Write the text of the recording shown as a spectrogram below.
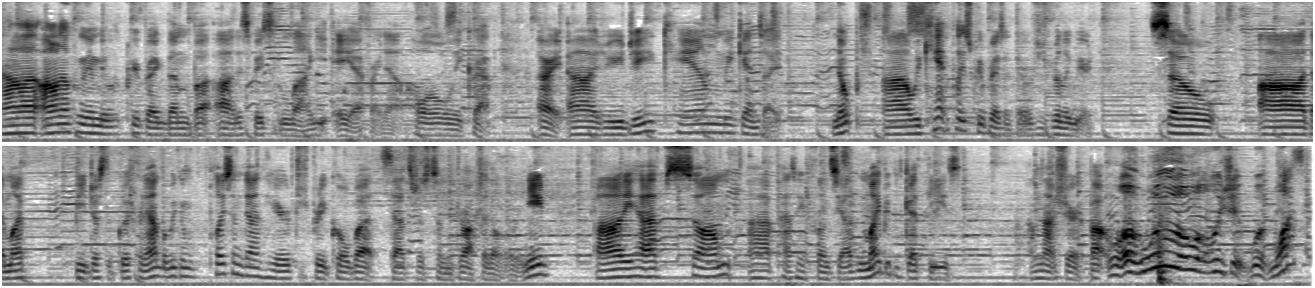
Uh, I don't know if we're gonna be able to creep egg them, but uh, this base is laggy AF right now. Holy crap. Alright, uh, GG, can we get inside? Nope. Uh, we can't place creep eggs right there, which is really weird. So, uh, that might be just a glitch for now, but we can place them down here, which is pretty cool, but that's just some drops I don't really need. Uh, they have some, uh, passing flints, yeah, I might be able to get these. I'm not sure, but, whoa, whoa, whoa, whoa holy shit, what, what?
